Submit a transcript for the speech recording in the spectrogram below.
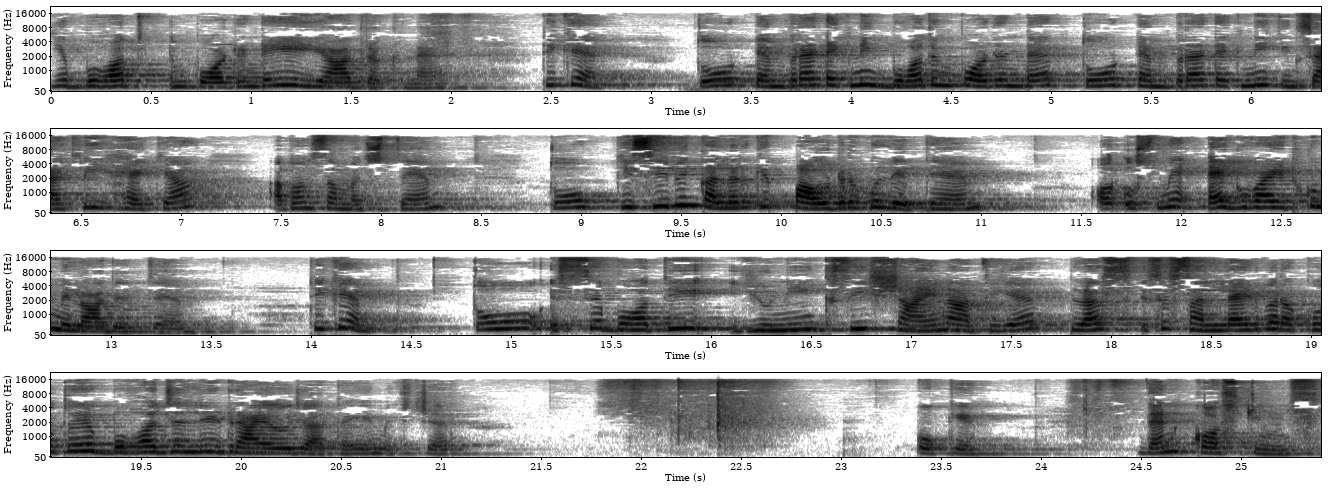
ये बहुत इंपॉर्टेंट है, ये याद रखना है, ठीक है? तो टेम्परा टेक्निक बहुत इंपॉर्टेंट है तो टेम्परा टेक्निक एग्जैक्टली है क्या? अब हम समझते हैं। तो किसी भी कलर के पाउडर को लेते हैं और उसमें एग वाइट को मिला देते हैं, ठीक है? तो इससे बहुत ही यूनिक सी शाइन आती है प्लस इसे सनलाइट पर रखो तो ये बहुत जल्दी ड्राई हो जाता है ये mixture okay okay. Then costumes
